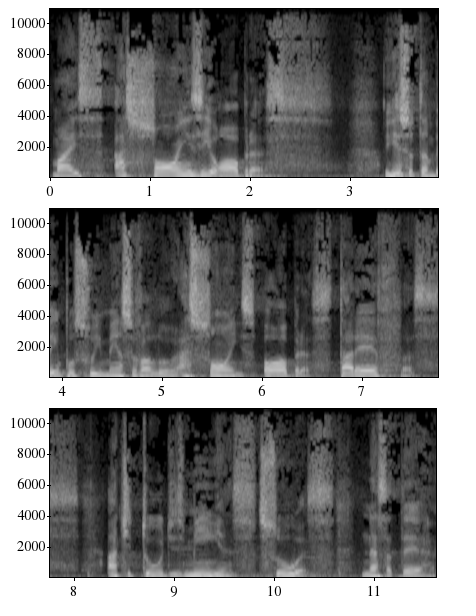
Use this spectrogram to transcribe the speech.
mas ações e obras. Isso também possui imenso valor. Ações, obras, tarefas, atitudes minhas, suas, nessa terra.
